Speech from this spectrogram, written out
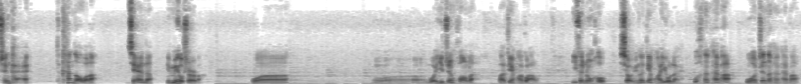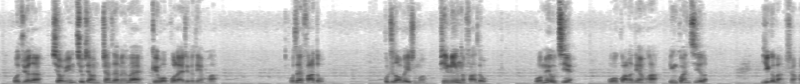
陈凯，他看到我了。亲爱的，你没有事儿吧？我，我，我一阵慌乱，把电话挂了。一分钟后，小云的电话又来。我很害怕，我真的很害怕。我觉得小云就像站在门外给我拨来这个电话。我在发抖，不知道为什么拼命的发抖。我没有接，我挂了电话并关机了。一个晚上，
